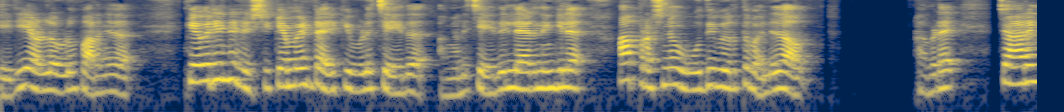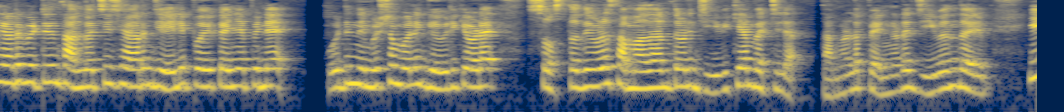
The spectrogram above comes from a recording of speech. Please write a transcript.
ശരിയാണല്ലോ അവൾ പറഞ്ഞത്. ഗൗരിനെ രക്ഷിക്കാൻ വേണ്ടിയിട്ടായിരിക്കും ഇവൾ ചെയ്ത്. അങ്ങനെ ചെയ്തില്ലായിരുന്നെങ്കിൽ ആ പ്രശ്നം ഊതി വീർത്ത് വലുതാവും. അവിടെ ചാരങ്ങാട് വീട്ടിൽ തങ്കച്ചി ചാറും ജയിലിൽ പോയി കഴിഞ്ഞാൽ പിന്നെ ഒരു നിമിഷം പോലും ഗൗരിക്ക് അവിടെ സ്വസ്ഥതയോടും സമാധാനത്തോടും ജീവിക്കാൻ പറ്റില്ല. തങ്ങളുടെ പെങ്ങളുടെ ജീവൻ തരും. ഈ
